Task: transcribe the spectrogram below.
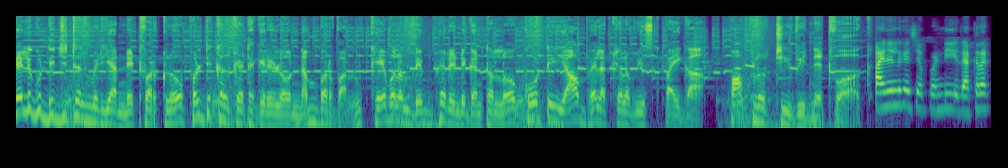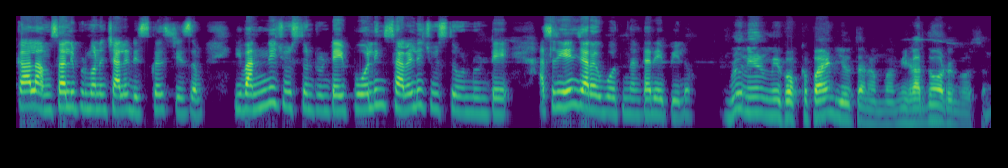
తెలుగు డిజిటల్ మీడియా నెట్వర్క్లో పొలిటికల్ కేటగిరీలో నంబర్ వన్ కేవలం డెబ్బై రెండు గంటల్లో కోటి యాభై లక్షల వ్యూస్ పైగా పాపులర్ టీవీ నెట్వర్క్. ఫైనల్గా చెప్పండి రకరకాల అంశాలు ఇప్పుడు మనం చాలా డిస్కస్ చేసాం. ఇవన్నీ చూస్తుంటుంటే పోలింగ్ సరళి చూస్తూ ఉంటుంటే అసలు ఏం జరగబోతుందంటారు ఏపీలో ఇప్పుడు నేను మీకు ఒక్క పాయింట్ చెబుతానమ్మా మీకు అర్థం అవడం కోసం.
